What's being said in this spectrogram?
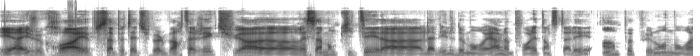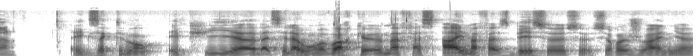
Et, euh, je crois, et ça peut-être tu peux le partager, que tu as récemment quitté la, la ville de Montréal pour aller t'installer un peu plus loin de Montréal. Exactement. Et puis, euh, bah, c'est là où on va voir que ma face A et ma face B se, se, se rejoignent euh,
